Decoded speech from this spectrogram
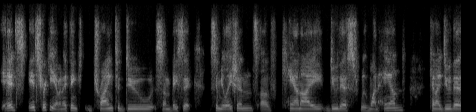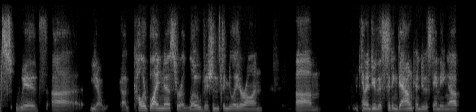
it's it's tricky. I mean, I think trying to do some basic simulations of can I do this with one hand? Can I do this with uh, you know, color blindness or a low vision simulator on? Um, can I do this sitting down? Can I do this standing up?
